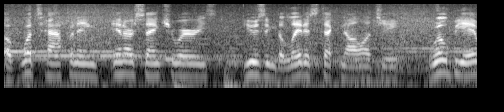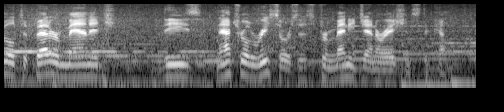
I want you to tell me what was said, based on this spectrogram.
of what's happening in our sanctuaries, using the latest technology, we'll be able to better manage these natural resources for many generations to come.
